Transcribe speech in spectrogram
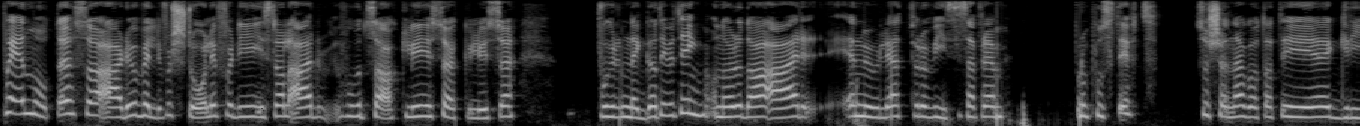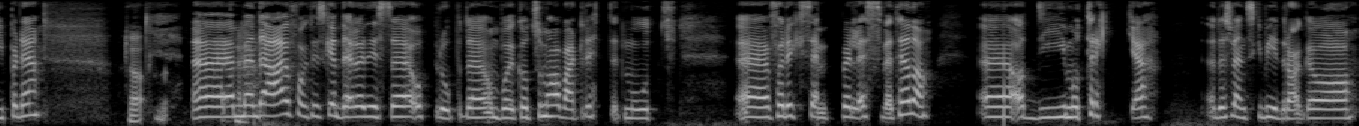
På en måte så er det jo veldig forståelig, fordi Israel er hovedsakelig i søkelyset for negative ting. Og når det da er en mulighet for å vise seg frem for noe positivt, så skjønner jeg godt at de griper det. Ja. Uh, men det er jo faktisk en del av disse oppropene om boikott som har vært rettet mot uh, f.eks. SVT, da. Uh, at de må trekke det svenske bidraget, og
